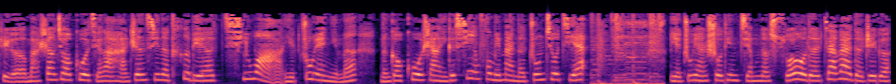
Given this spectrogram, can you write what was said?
这个马上就要过节了哈，真心的特别期望啊，也祝愿你们能够过上一个幸福美满的中秋节，也祝愿收听节目的所有的在外的这个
